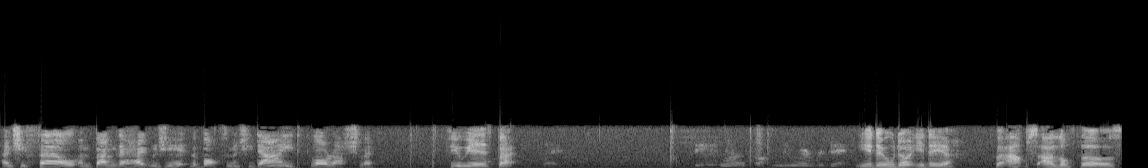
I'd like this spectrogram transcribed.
And she fell and banged her head when she hit the bottom and she died, Laura Ashley. A few years back. See, learn something new every day. You do, don't you, dear? But abs- I love those.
